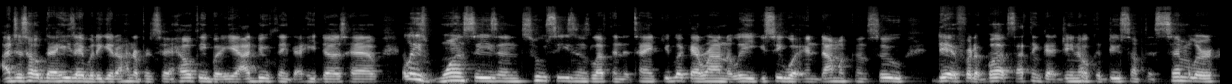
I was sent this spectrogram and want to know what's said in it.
I just hope that he's able to get 100% healthy. But yeah, I do think that he does have at least one season, two seasons left in the tank. You look around the league, you see what Ndamukong Suh did for the Bucks. I think that Geno could do something similar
